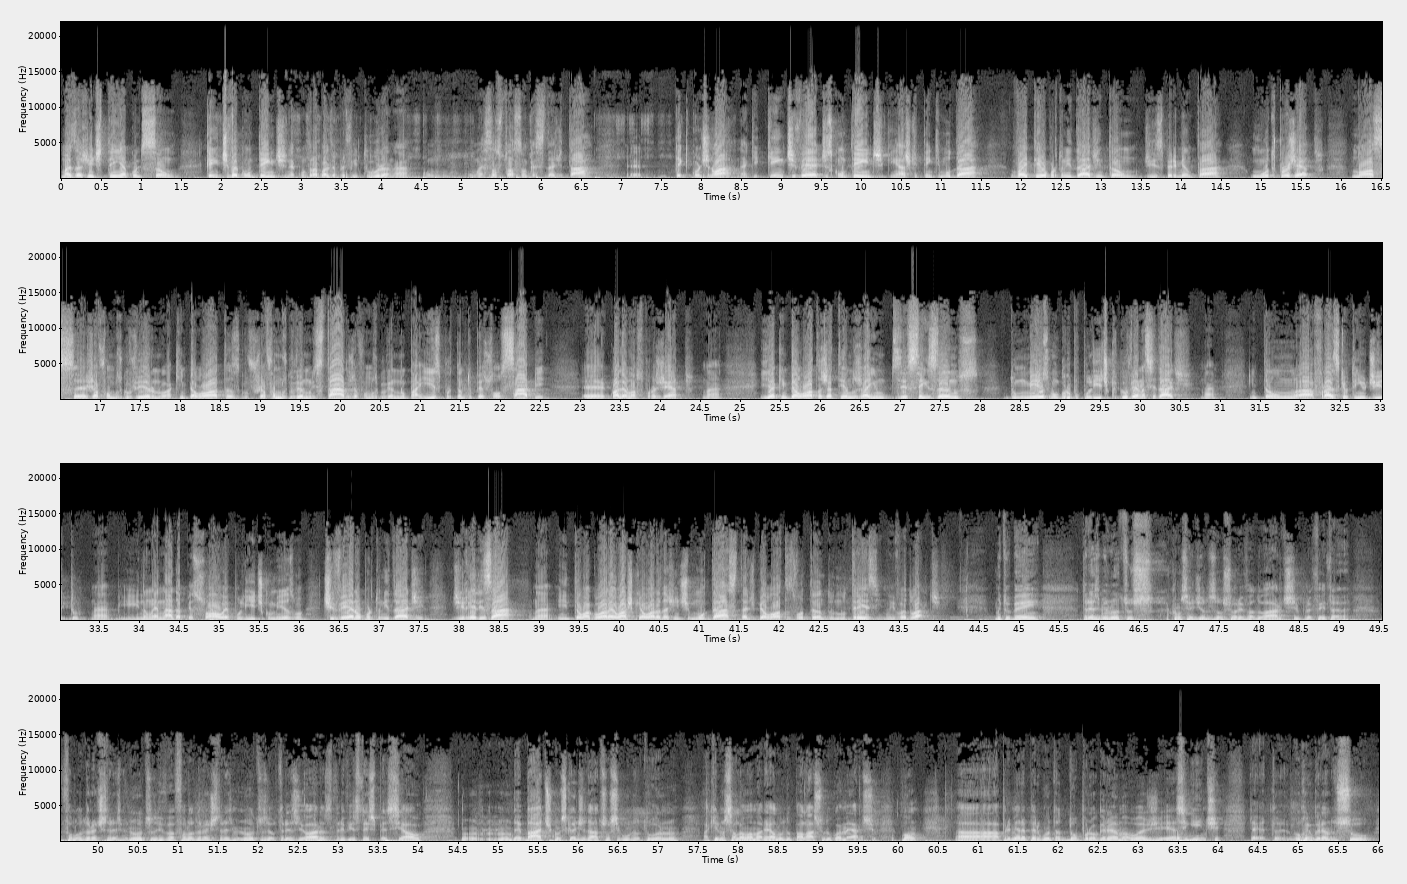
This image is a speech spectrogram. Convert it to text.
Mas a gente tem a condição. Quem estiver contente né, com o trabalho da prefeitura, né, com, com essa situação que a cidade está, é, tem que continuar. Né? Que quem tiver descontente, quem acha que tem que mudar, vai ter a oportunidade, então, de experimentar um outro projeto. Nós eh, já fomos governo aqui em Pelotas, já fomos governo no Estado, já fomos governo no país, portanto, o pessoal sabe eh, qual é o nosso projeto. Né? E aqui em Pelotas já temos já aí 16 anos de um mesmo grupo político que governa a cidade. Né? Então, a frase que eu tenho dito, né, e não é nada pessoal, é político mesmo, tiveram a oportunidade de realizar. Né, então, agora eu acho que é hora da gente mudar a cidade de Pelotas votando no 13, no Ivan Duarte. Muito bem. Três minutos concedidos ao senhor Ivan Duarte, prefeita falou durante três minutos, o Ivan falou durante três minutos, é o 13 horas, entrevista especial, um, um, debate com os candidatos ao segundo turno, aqui no Salão Amarelo do Palácio do Comércio. Bom, a, primeira pergunta do programa hoje é a seguinte: o Rio Grande do Sul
